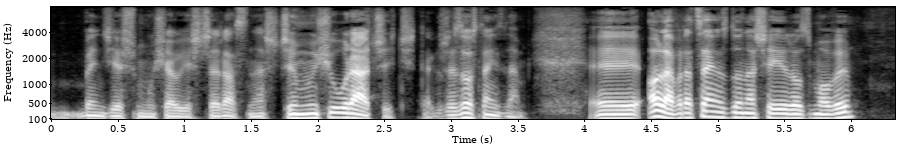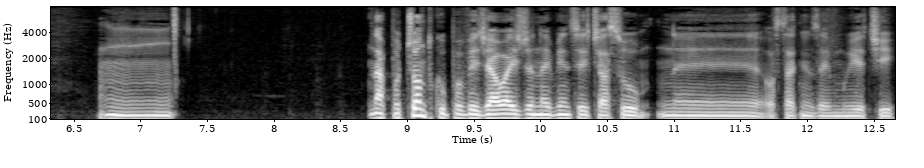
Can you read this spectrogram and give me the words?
będziesz musiał jeszcze raz nas czymś uraczyć. Także zostań z nami. E, Ola, wracając do naszej rozmowy. mm, Na początku powiedziałaś, że najwięcej czasu e, ostatnio zajmuje Ci,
